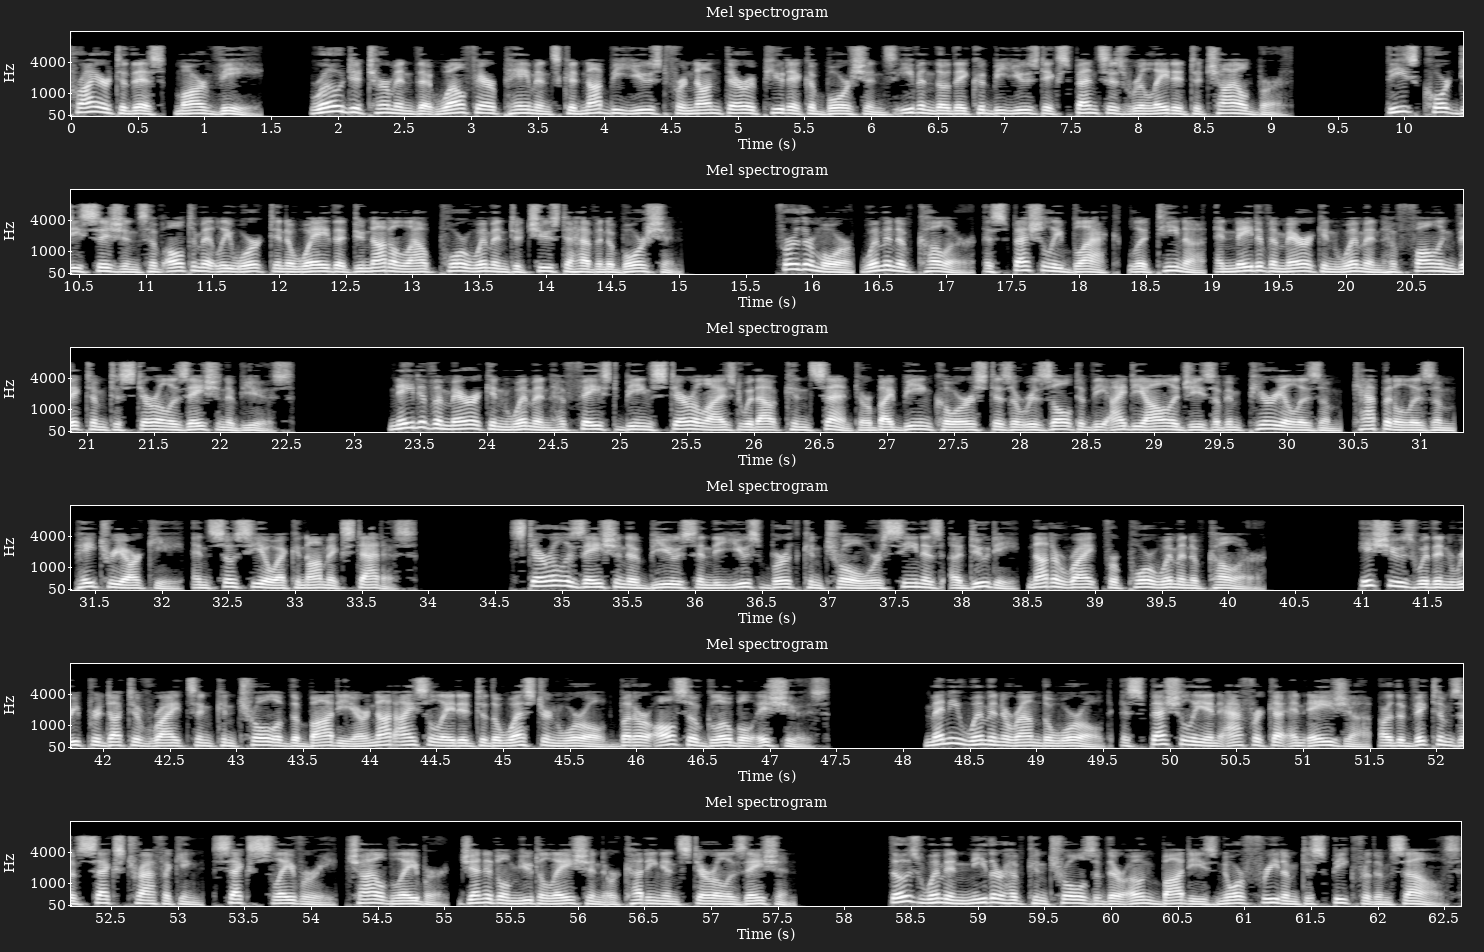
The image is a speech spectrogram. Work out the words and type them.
Prior to this, Maher v. Roe determined that welfare payments could not be used for non-therapeutic abortions even though they could be used expenses related to childbirth. These court decisions have ultimately worked in a way that do not allow poor women to choose to have an abortion. Furthermore, women of color, especially black, Latina, and Native American women have fallen victim to sterilization abuse. Native American women have faced being sterilized without consent or by being coerced as a result of the ideologies of imperialism, capitalism, patriarchy, and socioeconomic status. Sterilization abuse and the use birth control were seen as a duty, not a right for poor women of color. Issues within reproductive rights and control of the body are not isolated to the Western world but are also global issues. Many women around the world, especially in Africa and Asia, are the victims of sex trafficking, sex slavery, child labor, genital mutilation or cutting and sterilization. Those women neither have controls of their own bodies nor freedom to speak for themselves.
